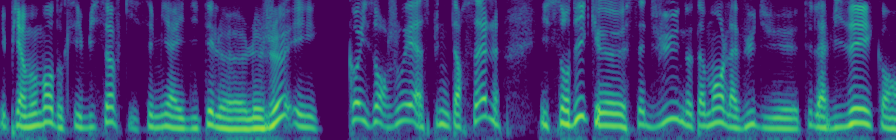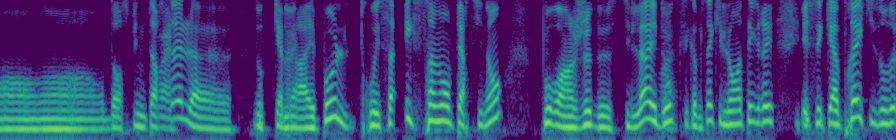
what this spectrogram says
et puis à un moment, donc c'est Ubisoft qui s'est mis à éditer le, le jeu, et quand ils ont rejoué à Splinter Cell, ils se sont dit que cette vue, notamment la vue du, la visée quand dans Splinter Ouais. Cell, euh, donc caméra épaule, trouvaient ça extrêmement pertinent pour un jeu de ce style-là, et donc Ouais. c'est comme ça qu'ils l'ont intégré. Et c'est qu'après qu'ils ont,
